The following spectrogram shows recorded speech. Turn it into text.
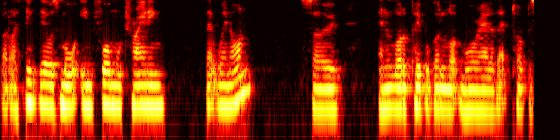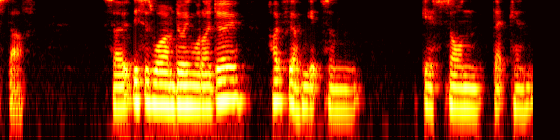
but I think there was more informal training that went on so, and a lot of people got a lot more out of that type of stuff. So, this is why I'm doing what I do. Hopefully, I can get some guests on that can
